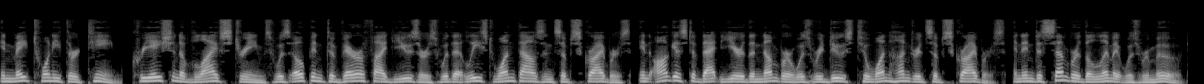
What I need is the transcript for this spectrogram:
In May 2013, creation of live streams was opened to verified users with at least 1,000 subscribers. In August of that year, the number was reduced to 100 subscribers, and in December, the limit was removed.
